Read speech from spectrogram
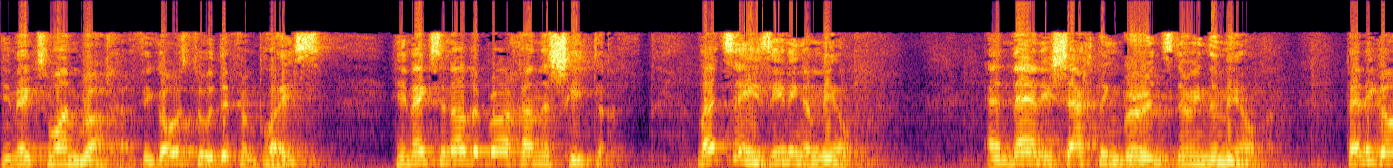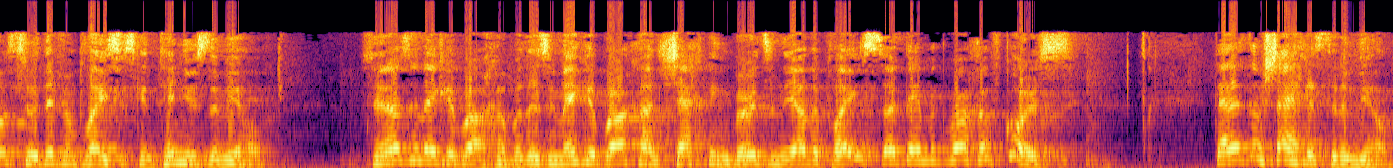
he makes one bracha. If he goes to a different place, he makes another bracha on the shchita. Let's say he's eating a meal, and then he's shechting birds during the meal. Then he goes to a different place, he continues the meal. So he doesn't make a bracha, but does he make a bracha on shechting birds in the other place? So they make bracha, of course. That has no shaykhs to the meal.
